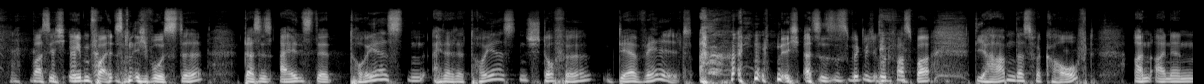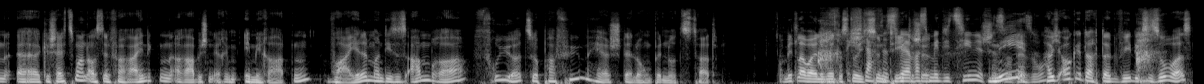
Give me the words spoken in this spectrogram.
Was ich ebenfalls nicht wusste, das ist eins der teuersten, einer der teuersten Stoffe der Welt eigentlich. Also es ist wirklich unfassbar. Die haben das verkauft an einen äh, Geschäftsmann aus den Vereinigten Arabischen Emiraten, weil man dieses Ambra früher zur Parfümherstellung benutzt hat. Mittlerweile Ach, wird es durch ich dachte, synthetische. Das wäre was Medizinisches nee, oder so. habe ich auch gedacht, dann wenigstens Ach. sowas.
